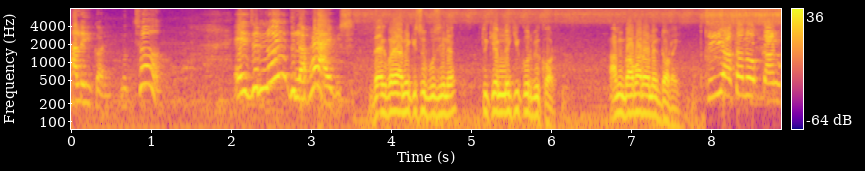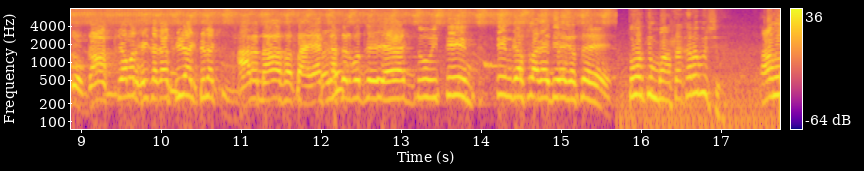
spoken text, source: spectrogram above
ভালোই করে বুঝছ? এই জন্যই দুলাভাই আয় বেশি। দেখ ভাই আমি কিছু বুঝি না। তুই কেমনে কি করবি কর। আমি বাবার অনেক ডরাই। কি আসানো কাণ্ড? গাছ কি আমার এই জায়গায় ফিরাইছে নাকি? আরে না চাচা এক গাছের বদলে এক দুই তিন তিন গাছ লাগাই দিয়ে গেছে। তোমার কি মাথা খারাপ হয়েছে? আমি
